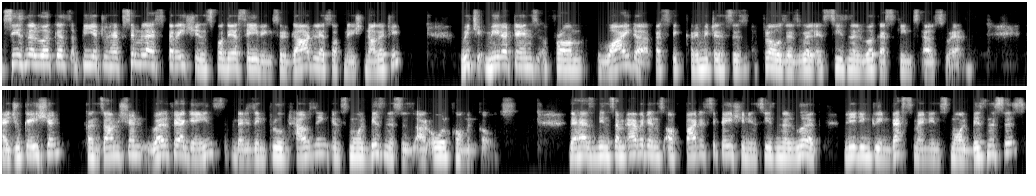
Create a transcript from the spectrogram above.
seasonal workers appear to have similar aspirations for their savings regardless of nationality, which mirror trends from wider Pacific remittances flows as well as seasonal worker schemes elsewhere. Education, consumption, welfare gains, that is improved housing and small businesses are all common goals. There has been some evidence of participation in seasonal work leading to investment in small businesses,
